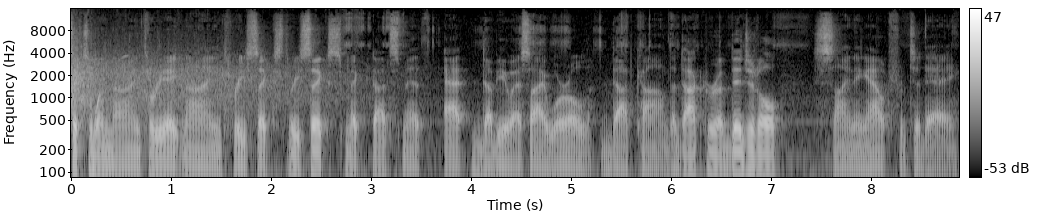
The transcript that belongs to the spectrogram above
Six one nine three eight nine three six three six Mick.Smith at WSIWorld.com. The Doctor of Digital signing out for today.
